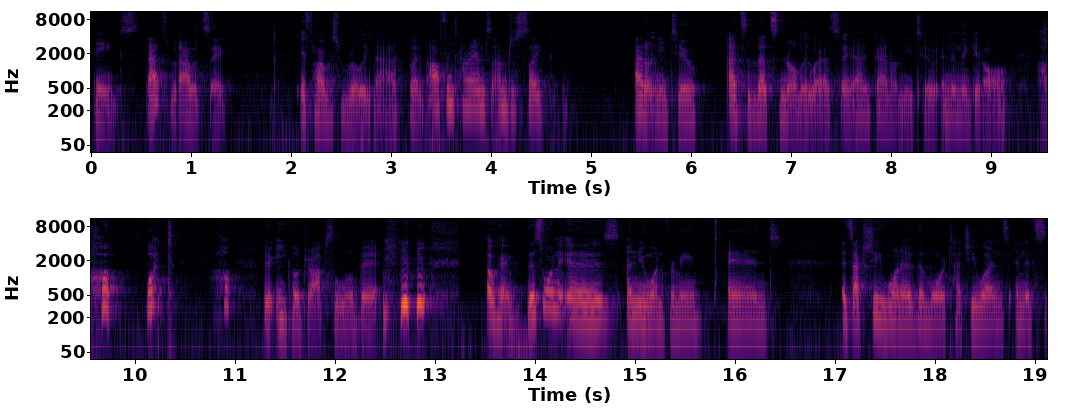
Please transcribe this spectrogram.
Thanks. That's what I would say if I was really mad. But oftentimes I'm just like, I don't need to. That's that's normally what I'd say. I, I don't need to. And then they get all, what? Their ego drops a little bit. Okay, this one is a new one for me, and it's actually one of the more touchy ones, and it's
